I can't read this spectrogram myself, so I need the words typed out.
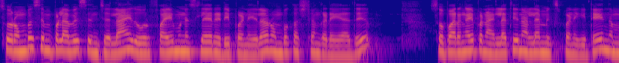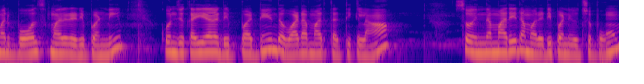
ஸோ ரொம்ப சிம்பிளாகவே செஞ்சிடலாம். இது ஒரு ஃபைவ் மினிட்ஸ்லேயே ரெடி பண்ணிடலாம். ரொம்ப கஷ்டம் கிடையாது. ஸோ பாருங்கள் இப்போ நான் எல்லாத்தையும் நல்லா மிக்ஸ் பண்ணிக்கிட்டேன். இந்த மாதிரி பால்ஸ் மாதிரி ரெடி பண்ணி கொஞ்சம் கையால் டிப் பண்ணி இந்த வடை மாதிரி தட்டிக்கலாம். ஸோ இந்த மாதிரி நம்ம ரெடி பண்ணி வச்சுப்போம்.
